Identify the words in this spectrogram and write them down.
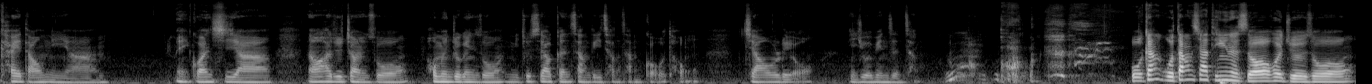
开导你啊，没关系啊，然后他就叫你说，后面就跟你说，你就是要跟上帝常常沟通交流，你就会变正常。我刚我当下听的时候会觉得说，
